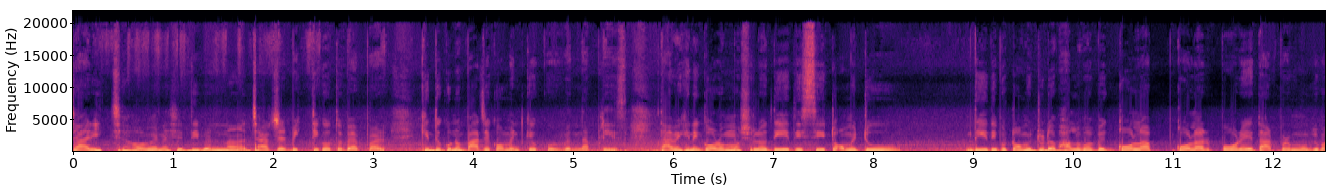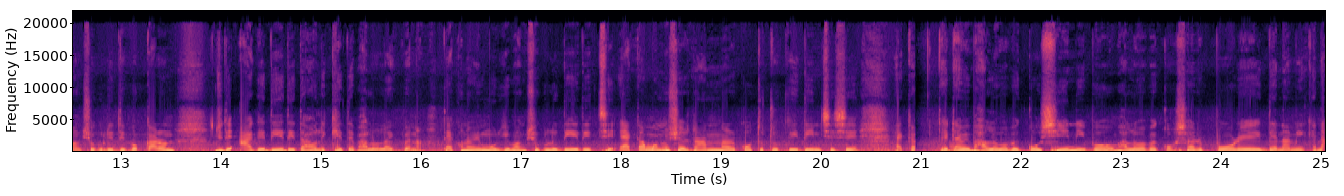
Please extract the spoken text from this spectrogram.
যার ইচ্ছে হবে না সে দিবেন না, যার যার ব্যক্তিগত ব্যাপার। কিন্তু কোনো বাজে কমেন্ট কেউ করবেন না প্লিজ তো আমি এখানে গরম মশলাও দিয়ে দিছি, টমেটো দিয়ে দিব। টমেটোটা ভালোভাবে গলা, গলার পরে তারপর মুরগি মাংসগুলো দিব। কারণ যদি আগে দিয়ে দিই তাহলে খেতে ভালো লাগবে না। তো এখন আমি মুরগি মাংসগুলো দিয়ে দিচ্ছি। একা মানুষের রান্নার কতটুকুই? দিন শেষে একা এটা আমি ভালোভাবে কষিয়ে নিব, ভালোভাবে কষার পরে দেন আমি এখানে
